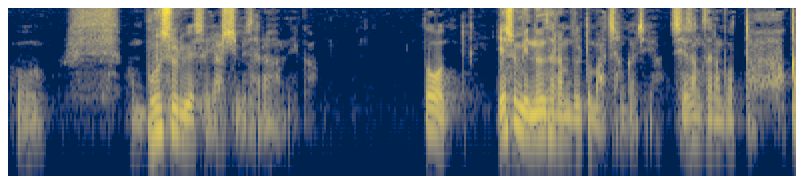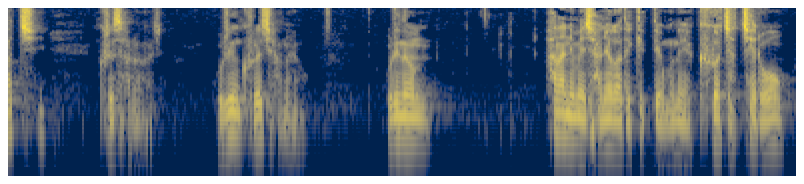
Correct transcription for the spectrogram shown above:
어, 무엇을 위해서 열심히 살아갑니까? 또 예수 믿는 사람들도 마찬가지예요. 세상 사람과 똑같이 그래 살아가죠. 우리는 그렇지 않아요. 우리는 하나님의 자녀가 됐기 때문에 그것 자체로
